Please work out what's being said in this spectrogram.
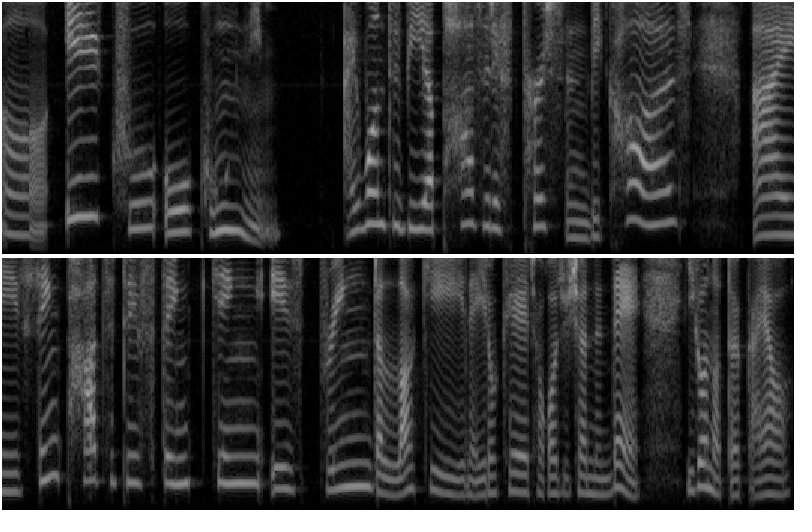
어, 1950님. I want to be a positive person because I think positive thinking is bring the lucky. 네, 이렇게 적어주셨는데, 이건 어떨까요?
